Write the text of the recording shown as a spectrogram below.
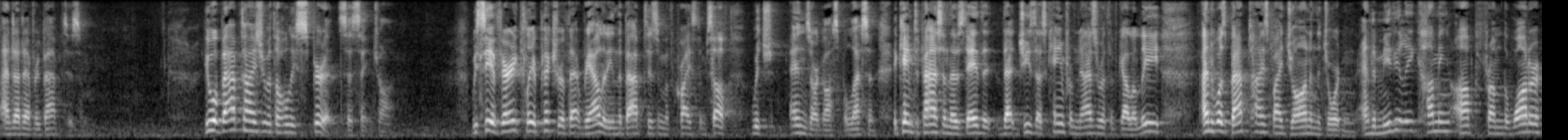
and at every baptism. He will baptize you with the Holy Spirit, says St. John. We see a very clear picture of that reality in the baptism of Christ himself, which ends our gospel lesson. It came to pass in those days that, that Jesus came from Nazareth of Galilee and was baptized by John in the Jordan. And immediately coming up from the water,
